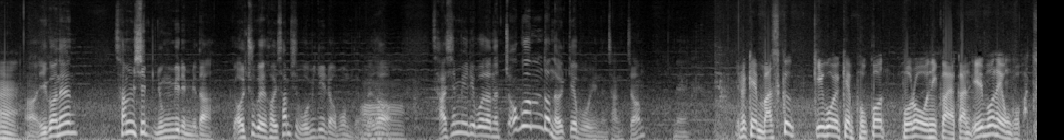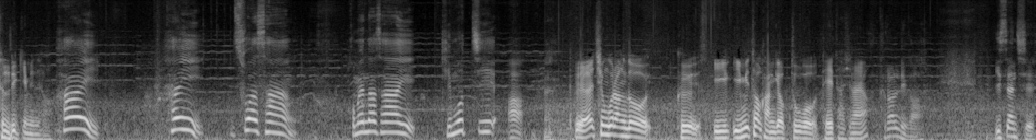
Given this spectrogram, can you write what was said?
네. 어, 이거는 36mm입니다. 얼추 거의 35mm라고 보면 돼요. 그래서 어, 40mm보다는 조금 더 넓게 보이는 장점. 네. 이렇게 마스크 끼고 이렇게 벚꽃 보러 오니까 약간 일본에 온 것 같은 느낌이네요. 하이, 하이, 수아상, 고멘나사이, 기모찌. 아, 그 여자친구랑도 그 2, 2m 간격 두고 데이트 하시나요? 그럴 리가. 2cm.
